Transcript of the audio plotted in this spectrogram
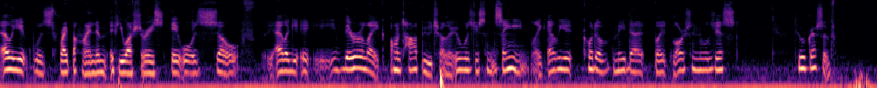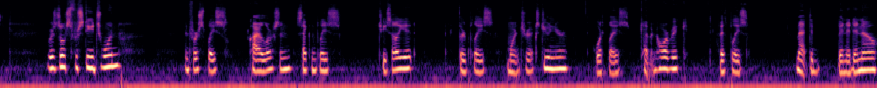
Elliott was right behind him. If you watch the race, it was so Elliott. They were like on top of each other. It was just insane. Like Elliott could have made that, but Larson was just too aggressive. Results for stage one: in first place, Kyle Larson. Second place, Chase Elliott. Third place, Martin Truex Jr. Fourth place, Kevin Harvick. Fifth place, Matt Benedetto.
